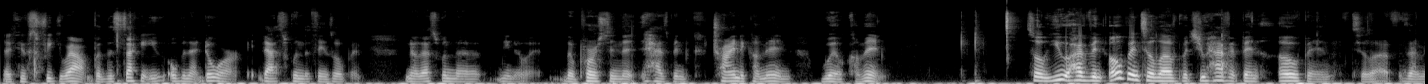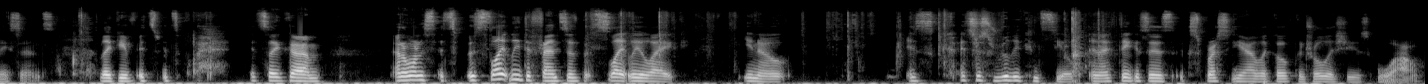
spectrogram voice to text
that can freak you out but the second you open that door that's when the things open. You know that's when the you know the person that has been trying to come in will come in so you have been open to love, but you haven't been open to love. If that makes sense. Like if it's it's it's like um, I don't want to. It's it's slightly defensive, but slightly like, you know, it's it's just really concealed. And I think it says express yeah, let go of control issues. Wow.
